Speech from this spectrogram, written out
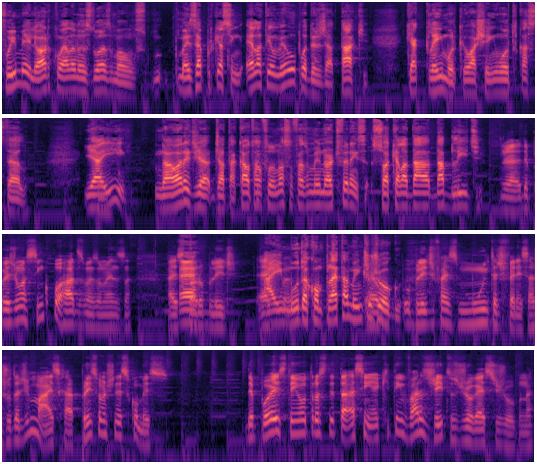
fui melhor com ela nas duas mãos. Mas é porque, assim, ela tem o mesmo poder de ataque que a Claymore que eu achei em um outro castelo. E aí, na hora de, de, atacar, eu tava falando, nossa, não faz a menor diferença. Só que ela dá, dá bleed. É, depois de umas cinco porradas, mais ou menos, né? Aí estoura é. o bleed. É, aí tipo, muda completamente é, o jogo. O bleed faz muita diferença, ajuda demais, cara. Principalmente nesse começo. Depois tem outros detalhes. Assim, aqui tem vários jeitos de jogar esse jogo, né?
